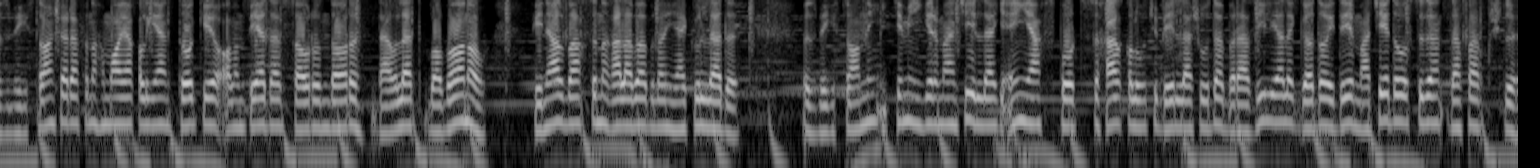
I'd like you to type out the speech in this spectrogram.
o'zbekiston sharafini himoya qilgan tokio olimpiadasi sovrindori davlat bobonov final bahsini g'alaba bilan yakunladi. O'zbekistonning 2020 yildagi eng yaxshi sportchisi hal qiluvchi bellashuvda braziliyalik godoy de machedo ustidan zafar quchdi.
